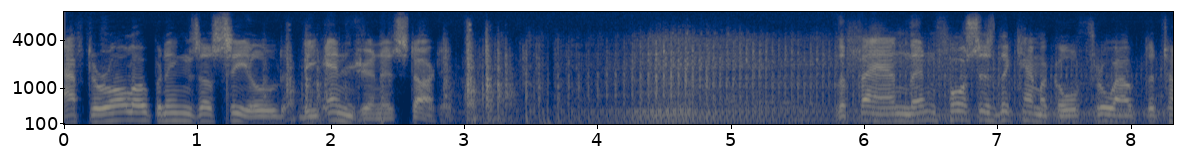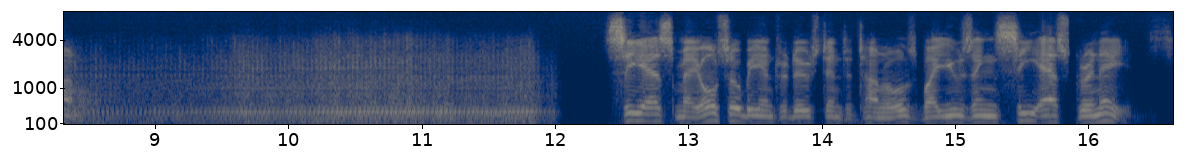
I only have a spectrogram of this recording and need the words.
After all openings are sealed, the engine is started. The fan then forces the chemical throughout the tunnel. CS may also be introduced into tunnels by using CS grenades.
